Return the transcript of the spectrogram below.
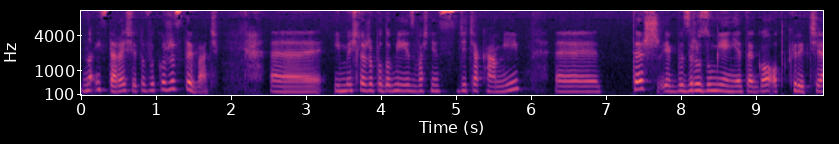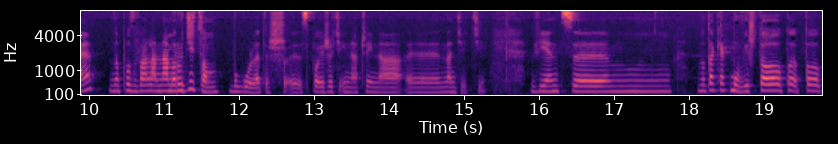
no i staraj się to wykorzystywać. E, I myślę, że podobnie jest właśnie z dzieciakami. E, też jakby zrozumienie tego, odkrycie, no pozwala nam, rodzicom w ogóle też e, spojrzeć inaczej na, na dzieci. Więc no tak jak mówisz, to, to, to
